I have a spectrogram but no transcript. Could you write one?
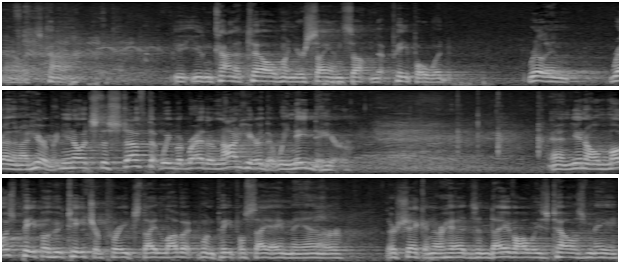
You know, it's kind of, you, you can kind of tell when you're saying something that people would really rather not hear. But you know, it's the stuff that we would rather not hear that we need to hear. And you know, most people who teach or preach, they love it when people say amen or they're shaking their heads. And Dave always tells me,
